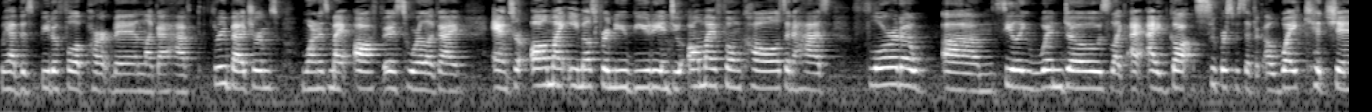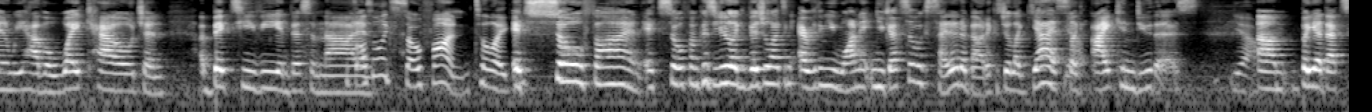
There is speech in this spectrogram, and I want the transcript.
we have this beautiful apartment. Like I have three bedrooms. One is my office where like I answer all my emails for New Beauty and do all my phone calls, and it has Florida um, ceiling windows. Like I, I got super specific. A white kitchen. We have a white couch and a big TV and this and that. It's also like so fun to like it's so fun. It's so fun because you're like visualizing everything you want and you get so excited about it because you're like, yes, Yeah. like I can do this. yeah. Um, but yeah, that's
